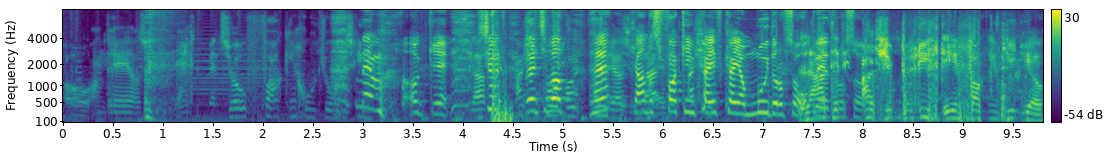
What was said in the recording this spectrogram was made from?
Oh, Andreas, echt, je bent zo fucking goed, jongen. Misschien- Nee, maar oké. Laat- Shoot, weet je wat? Hè? Andreas, Ga anders fucking, als ga je, je moeder of zo Laat opeten of zo. alsjeblieft in je fucking video.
